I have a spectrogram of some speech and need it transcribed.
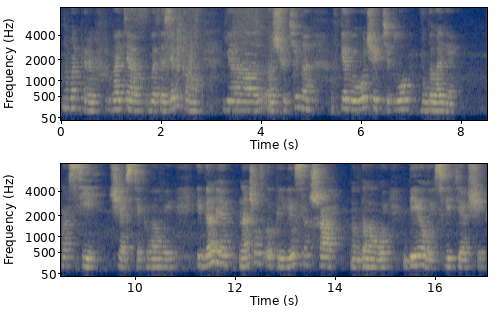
Ну, во-первых, войдя в это зеркало, я ощутила в первую очередь тепло в голове, по всей части головы. И далее начал, появился шар над головой, белый, светящий,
